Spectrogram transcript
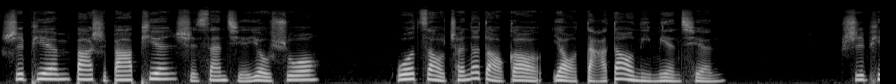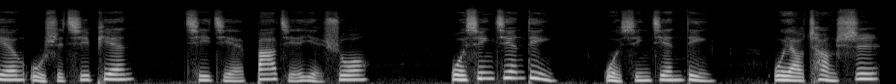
诗篇八十八篇十三节又说：“我早晨的祷告要达到你面前。”诗篇五十七篇七节八节也说：“我心坚定，我心坚定，我要唱诗，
